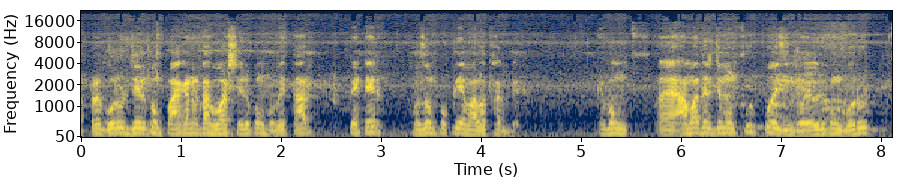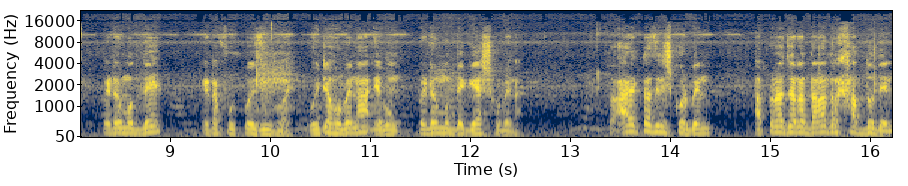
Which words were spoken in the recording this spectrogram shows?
আপনার গরুর যেরকম পায়খানাটা হওয়ার সেরকম হবে, তার পেটের হজম প্রক্রিয়া ভালো থাকবে। এবং আমাদের যেমন ফুড পয়জিং হয়, ওইরকম গরুর পেটের মধ্যে এটা ফুড পয়জিং হয়। ওইটা হবে না এবং পেটের মধ্যে গ্যাস হবে না। তো আরেকটা জিনিস করবেন আপনারা যারা দানাদার খাদ্য দেন,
